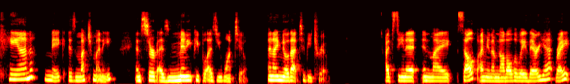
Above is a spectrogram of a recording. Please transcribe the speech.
can make as much money and serve as many people as you want to. And I know that to be true. I've seen it in myself. I mean, I'm not all the way there yet, right?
